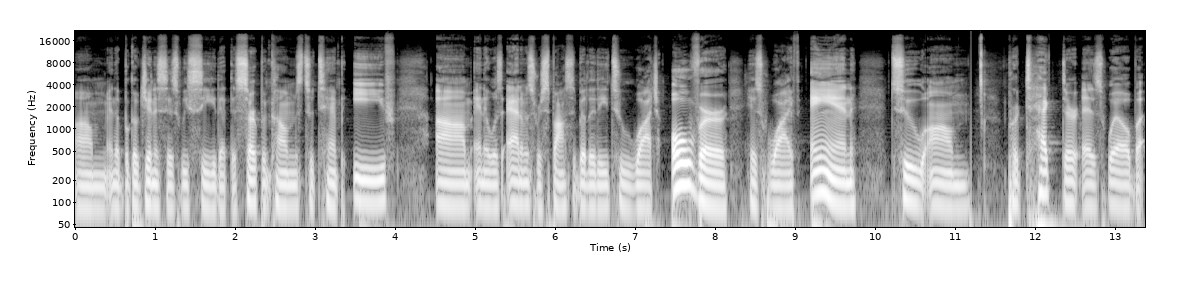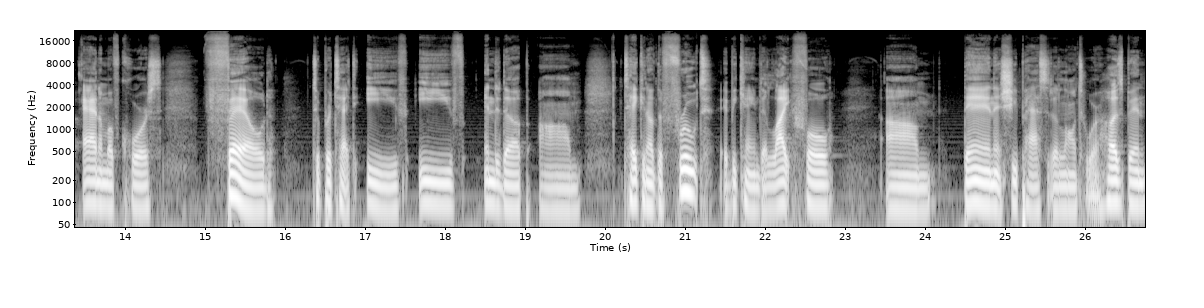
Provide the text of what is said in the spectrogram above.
um, in the book of Genesis, we see that the serpent comes to tempt Eve, um, and it was Adam's responsibility to watch over his wife and to um, protect her as well. But Adam, of course, failed to protect Eve. Eve ended up um, taking of the fruit. It became delightful. Um, then she passed it along to her husband,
